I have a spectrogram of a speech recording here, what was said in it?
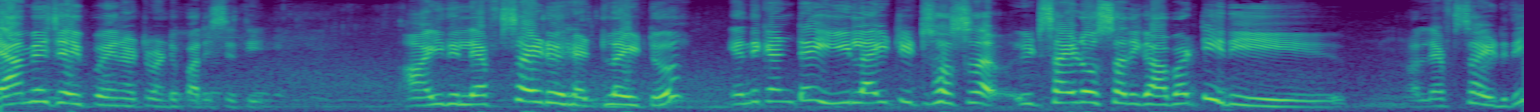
డ్యామేజ్ అయిపోయినటువంటి పరిస్థితి. ఇది లెఫ్ట్ సైడ్ హెడ్ లైట్ ఎందుకంటే ఈ లైట్ ఇటు ఇటు సైడ్ వస్తుంది కాబట్టి ఇది లెఫ్ట్ సైడ్ది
